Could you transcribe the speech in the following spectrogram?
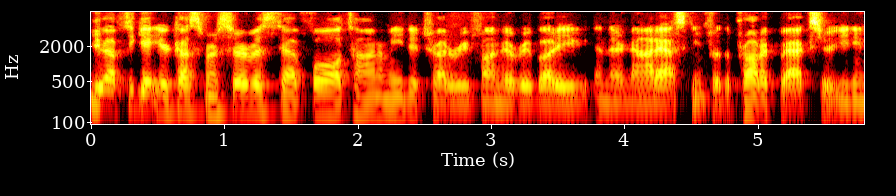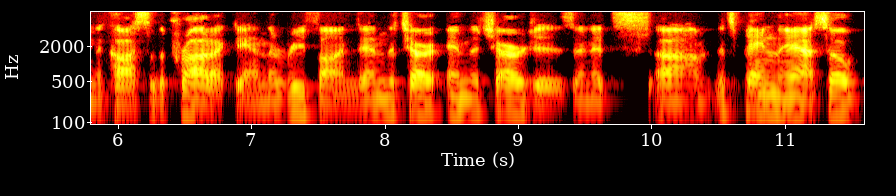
you have to get your customer service to have full autonomy to try to refund everybody and they're not asking for the product back so you're eating the cost of the product and the refund and the char- and the charges and it's um, it's pain in the ass. So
